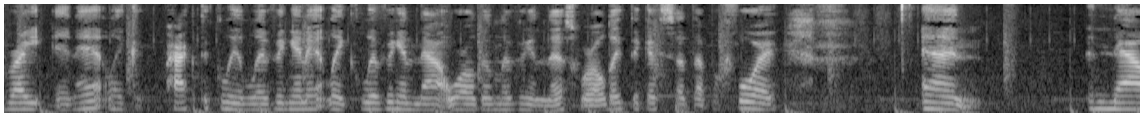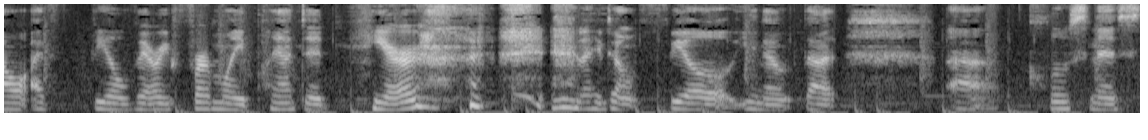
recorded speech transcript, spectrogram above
right in it, like practically living in it, like living in that world and living in this world. I think I've said that before. And now I feel very firmly planted here, and I don't feel, you know, that uh, closeness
